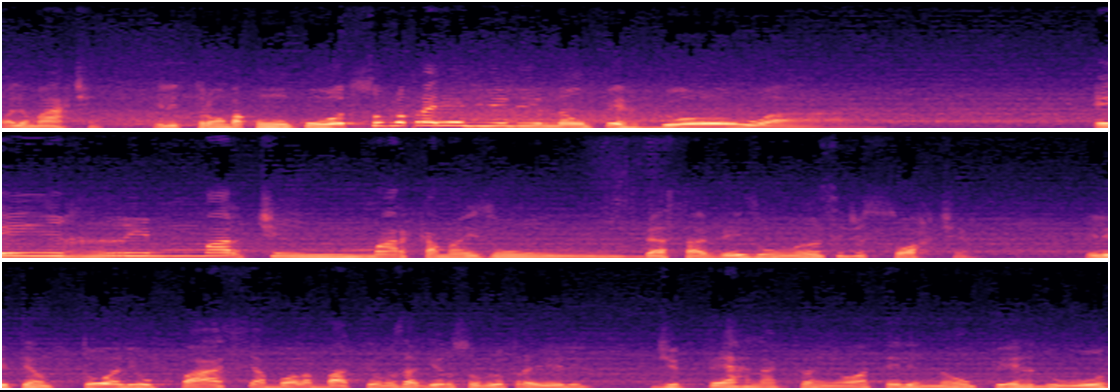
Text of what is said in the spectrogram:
Olha o Martin. Ele tromba com um com o outro, sobrou para ele ele não perdoa. Henry Martin marca mais um. Dessa vez um lance de sorte. Ele tentou ali o passe, a bola bateu no zagueiro, sobrou para ele. De perna canhota, ele não perdoou.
